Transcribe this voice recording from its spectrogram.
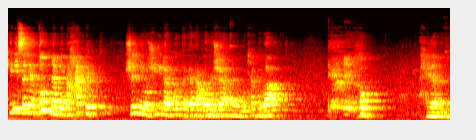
كنيسة لا تبنى بمحبة شيلني وشيلك وانت جدع وأنا شهم ونحب بعض. حب أحيانا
